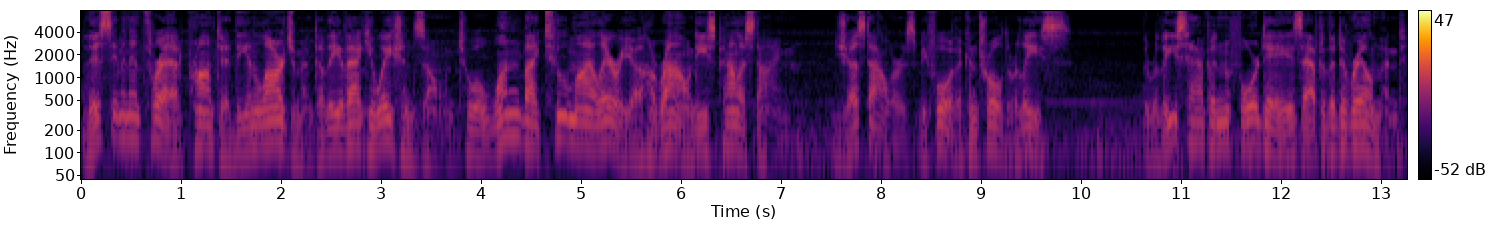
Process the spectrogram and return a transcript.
This imminent threat prompted the enlargement of the evacuation zone to a 1 by 2 mile area around East Palestine, just hours before the controlled release. The release happened four days after the derailment,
